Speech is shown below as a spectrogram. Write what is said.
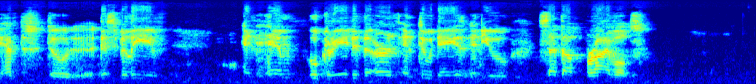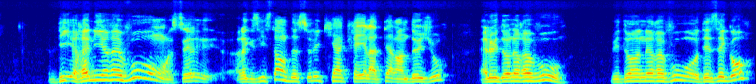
you have to, to disbelieve in Him who created the earth in two days, and you set up rivals? Dit, renierez-vous c'est l'existence de celui qui a créé la terre en deux jours et lui donnerez-vous lui donnerez-vous des égaux?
